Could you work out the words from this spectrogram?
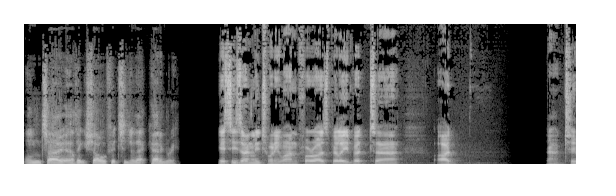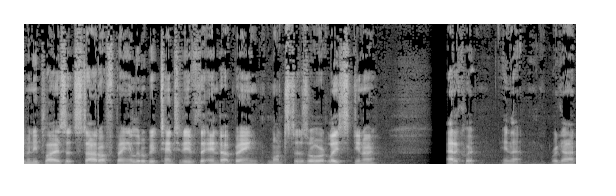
and so I think Sholl fits into that category. Yes, he's only 21 for Eyes Billy, but uh, I there aren't too many players that start off being a little bit tentative that end up being monsters, or at least you know adequate in that regard.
